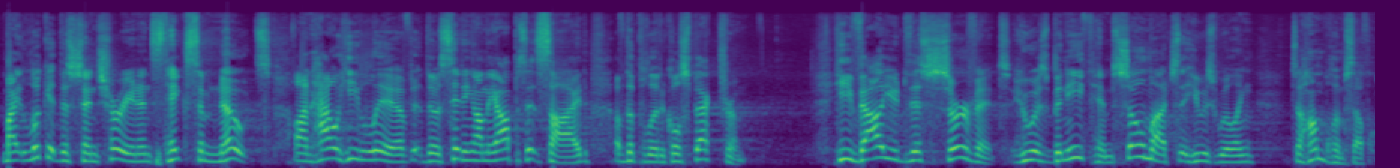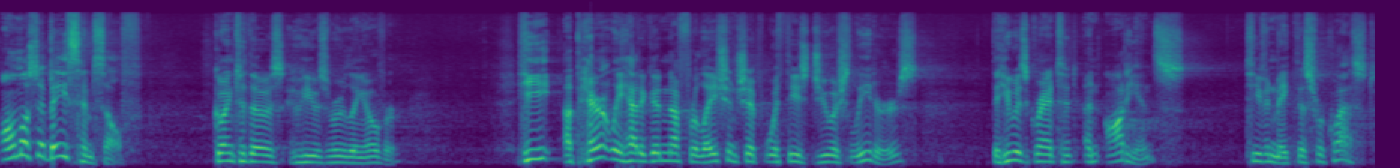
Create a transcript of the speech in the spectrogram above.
might look at the centurion and take some notes on how he lived, though sitting on the opposite side of the political spectrum. He valued this servant who was beneath him so much that he was willing to humble himself, almost abase himself, going to those who he was ruling over. He apparently had a good enough relationship with these Jewish leaders that he was granted an audience to even make this request.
